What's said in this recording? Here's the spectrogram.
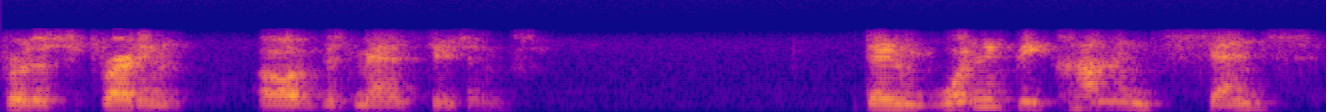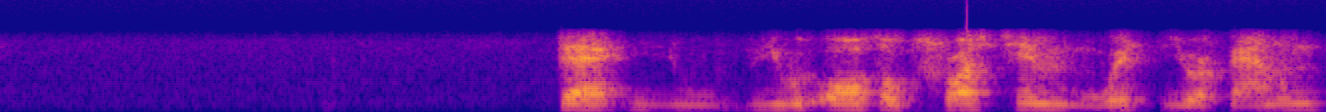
for the spreading of this man's teachings. Then wouldn't it be common sense that you, you would also trust him with your family,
